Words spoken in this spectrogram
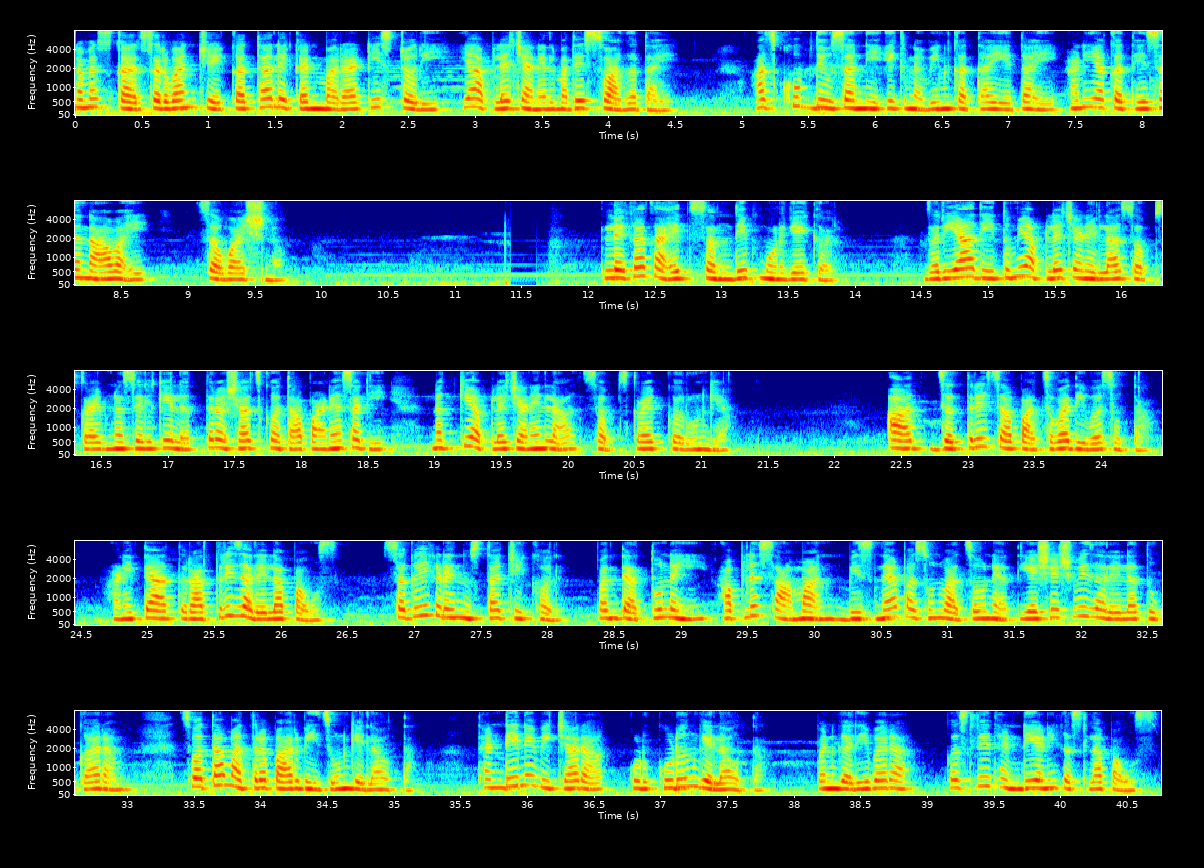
नमस्कार सर्वांचे कथालेखन मराठी स्टोरी या आपल्या चॅनेलमध्ये स्वागत आहे. आज खूप दिवसांनी एक नवीन कथा येत आहे आणि या कथेचं नाव आहे सवाष्ण. लेखक आहेत संदीप मुणगेकर जर याआधी तुम्ही आपल्या चॅनेलला सबस्क्राईब नसेल केलं तर अशाच कथा पाहण्यासाठी नक्की आपल्या चॅनेलला सबस्क्राईब करून घ्या. आज जत्रेचा पाचवा दिवस होता आणि त्यात रात्री झालेला पाऊस. सगळीकडे नुसता चिखल. पण त्यातूनही आपलं सामान भिजण्यापासून वाचवण्यात यशस्वी झालेला तुकाराम स्वतः मात्र पार भिजून गेला होता. थंडीने बिचारा कुडकुडून गेला होता. पण गरीबरा कसली थंडी आणि कसला पाऊस?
